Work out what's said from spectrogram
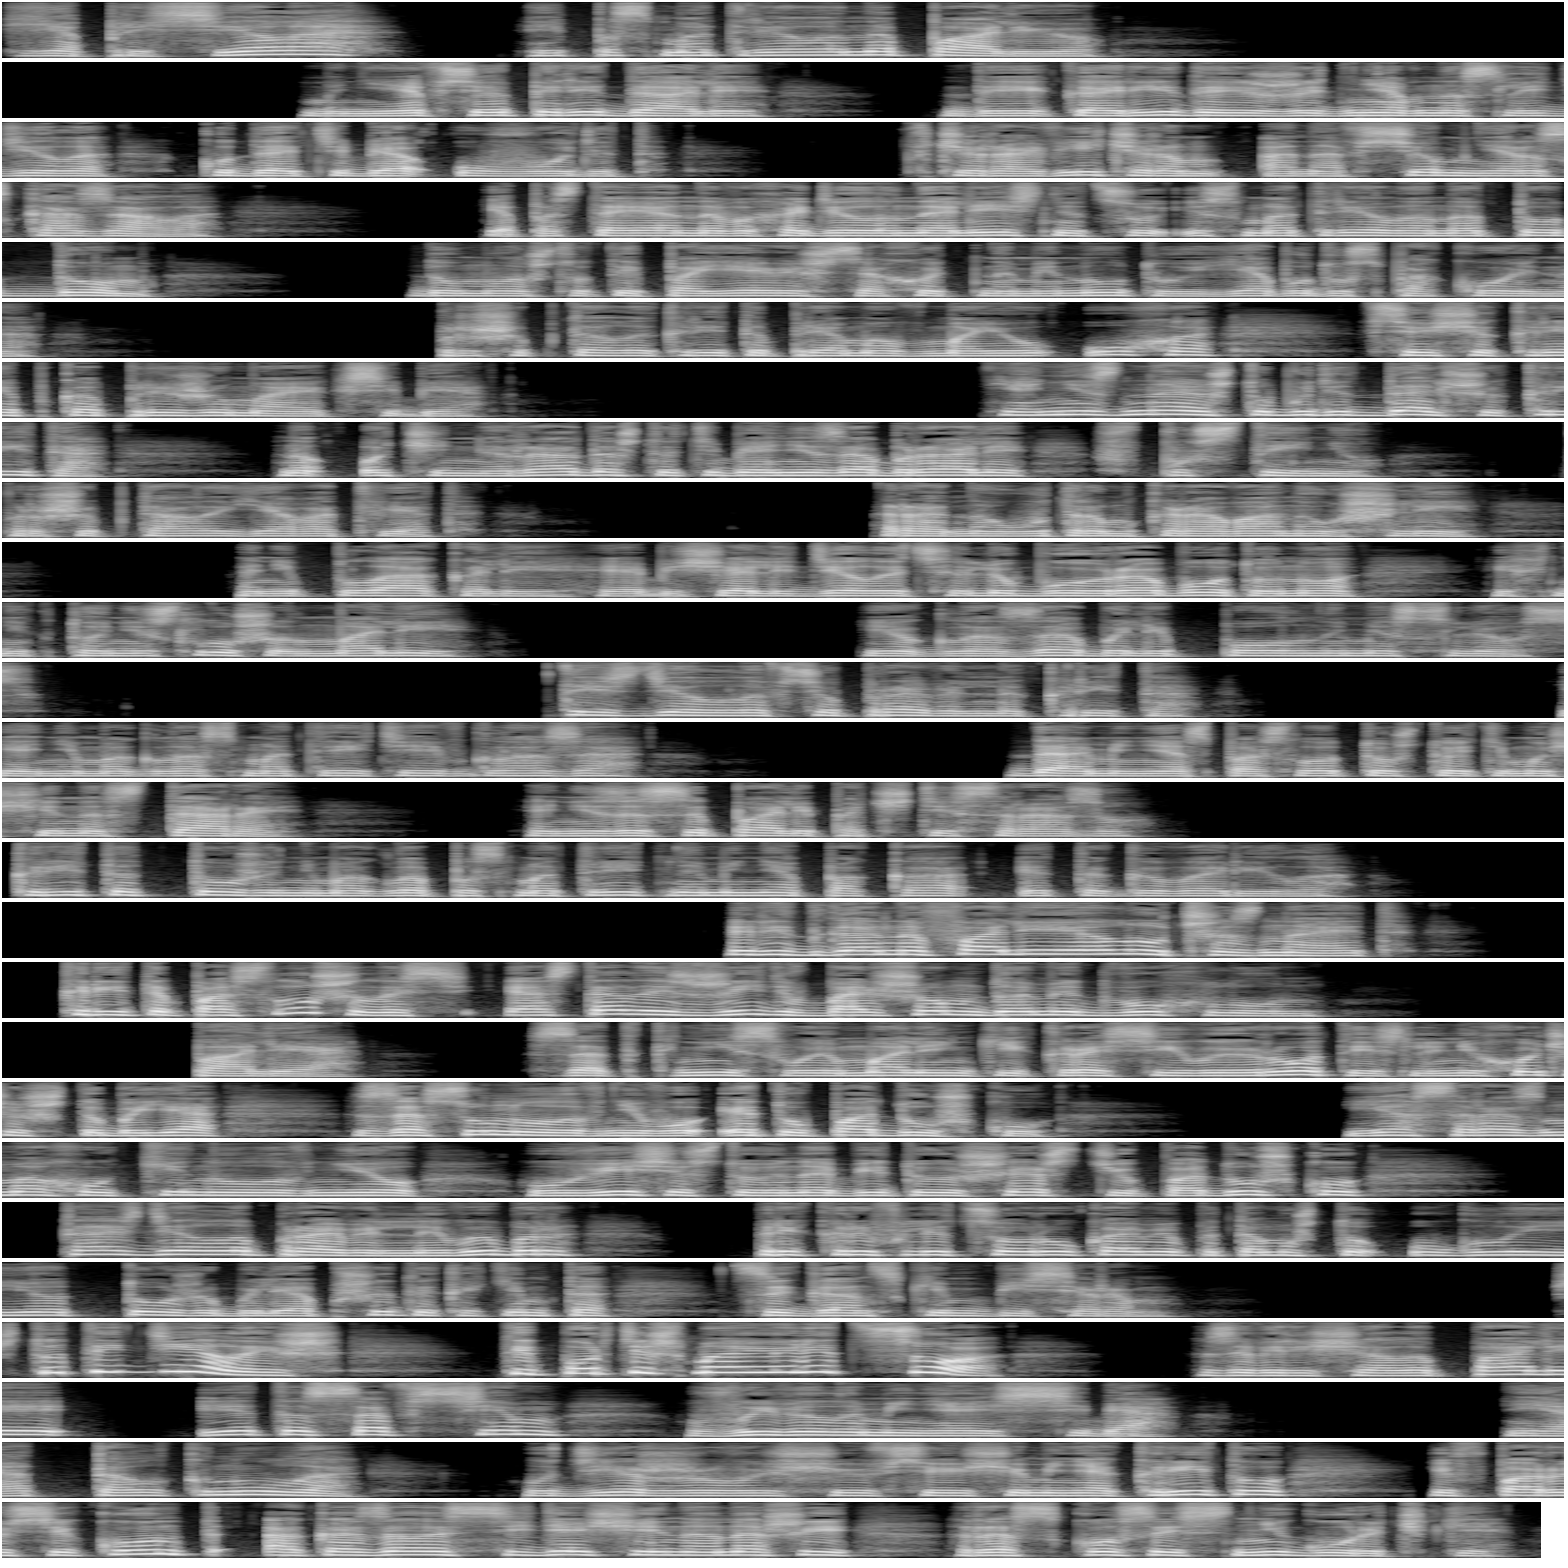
Я присела и посмотрела на Палью. Мне все передали, да и Карида ежедневно следила, куда тебя уводят. Вчера вечером она все мне рассказала. Я постоянно выходила на лестницу и смотрела на тот дом. Думала, что ты появишься хоть на минуту, и я буду спокойна. Прошептала Крита прямо в моё ухо, все еще крепко прижимая к себе. Я не знаю, что будет дальше, Крита, но очень рада, что тебя не забрали в пустыню», — прошептала я в ответ. Рано утром караваны ушли. Они плакали и обещали делать любую работу, но их никто не слушал, Мали. Ее глаза были полными слез. «Ты сделала все правильно, Крита». Я не могла смотреть ей в глаза. Да, меня спасло то, что эти мужчины старые, и они засыпали почти сразу. Крита тоже не могла посмотреть на меня, пока это говорила. Ридгана Фалея лучше знает. Крита послушалась и осталась жить в большом доме двух лун. Палия, заткни свой маленький красивый рот, если не хочешь, чтобы я засунула в него эту подушку. Я с размаху кинула в нее увесистую, набитую шерстью подушку, Та сделала правильный выбор, прикрыв лицо руками, потому что углы ее тоже были обшиты каким-то цыганским бисером. «Что ты делаешь? Ты портишь мое лицо!» — заверещала Палия, и это совсем вывело меня из себя. Я оттолкнула удерживающую все еще меня Криту и в пару секунд оказалась сидящей на нашей раскосой снегурочке.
